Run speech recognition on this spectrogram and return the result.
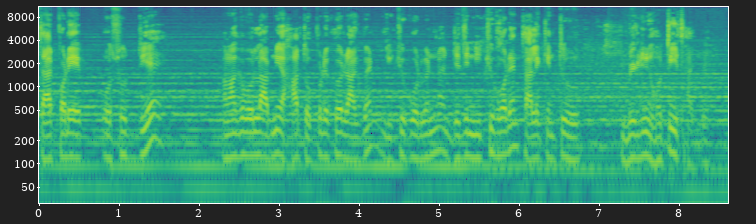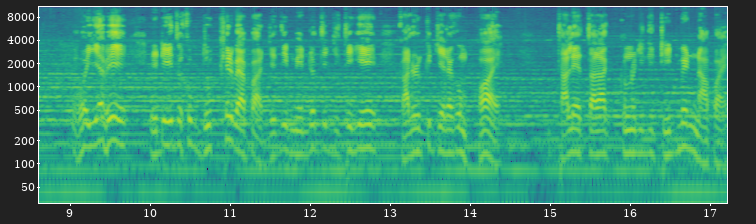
তারপরে ওষুধ দিয়ে, আমাকে বলল, আপনি হাত ওপরে করে রাখবেন, নিচু করবেন না। যদি নিচু করেন, তাহলে কিন্তু ব্লিডিং হতেই থাকবে। হয়ে যাবে, এটাই তো খুব দুঃখের ব্যাপার। যদি মেট্রোতে যেতে গিয়ে কারোর কিছু এরকম হয়, তাহলে তারা কোনো যদি ট্রিটমেন্ট না পায়,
